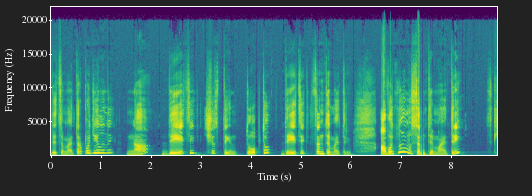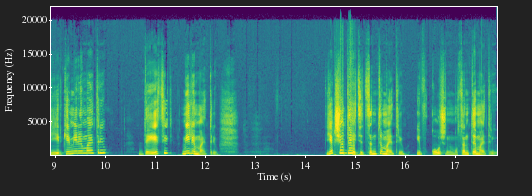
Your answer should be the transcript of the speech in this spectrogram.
Дециметр поділений на 10 частин, тобто 10 сантиметрів. А в одному сантиметрі скільки міліметрів? 10 міліметрів. Якщо 10 сантиметрів і в кожному сантиметрі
